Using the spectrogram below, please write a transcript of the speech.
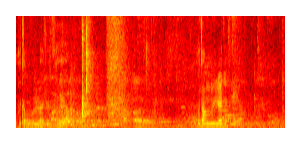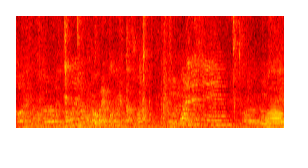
구독 눌러주세요. 구독 눌러주세요. 와우.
